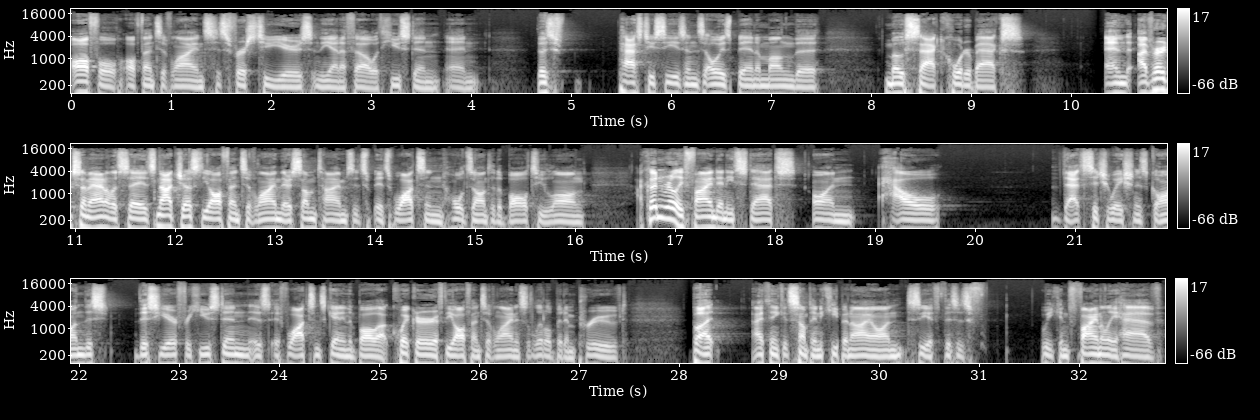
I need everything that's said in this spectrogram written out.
awful offensive lines his first two years in the NFL with Houston, and those past two seasons always been among the most sacked quarterbacks. And I've heard some analysts say it's not just the offensive line there. Sometimes it's it's Watson holds on to the ball too long. I couldn't really find any stats on how that situation has gone this this year for Houston is if Watson's getting the ball out quicker, if the offensive line is a little bit improved. But I think it's something to keep an eye on, to see if this is we can finally have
